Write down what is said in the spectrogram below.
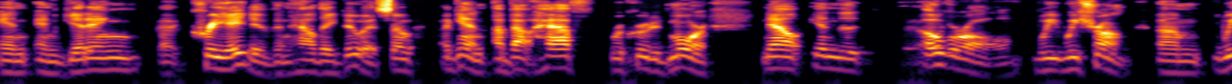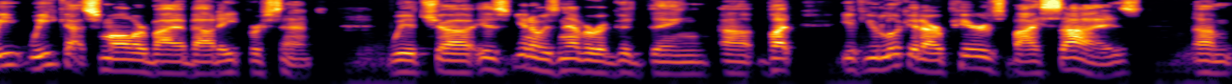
and and getting uh, creative in how they do it. So again, about half recruited more. Now in the overall, we we shrunk. Um, we we got smaller by about eight percent, which uh, is you know is never a good thing. Uh, but if you look at our peers by size, um,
